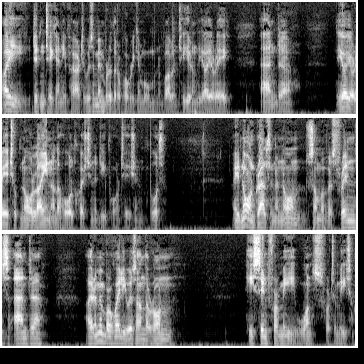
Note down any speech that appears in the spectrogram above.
I didn't take any part. I was a member of the Republican movement and volunteer in the IRA. And uh, the IRA took no line on the whole question of deportation. But I had known Gralton and known some of his friends, and uh, I remember while he was on the run, he sent for me once for to meet him.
